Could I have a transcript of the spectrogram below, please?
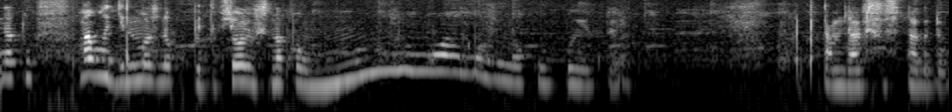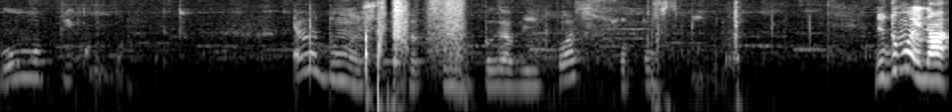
на ту Мелоді не можна купити. Всього лиш на ту можна купити. Там далі стардропіку. Я не думаю, що я за цей бравлі пас сото вспію. Не думаю, на.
